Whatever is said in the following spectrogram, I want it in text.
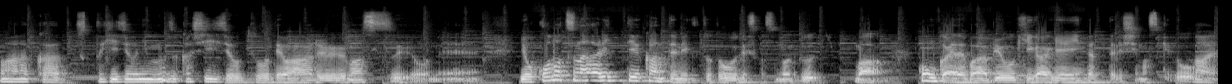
まあなんかちょっと非常に難しい状況ではありますよね。横のつながりっていう観点でいくとどうですか？そのうまあ今回の場合は病気が原因だったりしますけど、はい。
